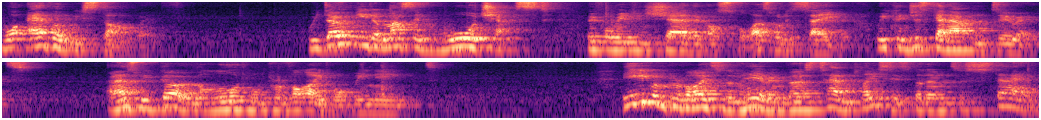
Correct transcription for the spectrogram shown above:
whatever we start with. We don't need a massive war chest before we can share the gospel. That's what it's saying. We can just get out and do it. And as we go, the Lord will provide what we need. He even provides for them here in verse 10 places for them to stay.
